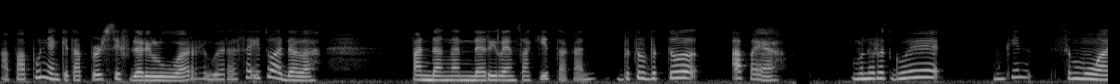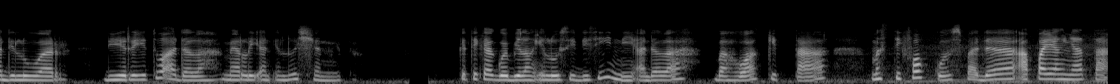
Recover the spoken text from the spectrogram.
Apa pun yang kita perceive dari luar, gue rasa itu adalah pandangan dari lensa kita kan. Betul-betul apa ya? Menurut gue mungkin semua di luar diri itu adalah merely an illusion gitu. Ketika gue bilang ilusi di sini adalah bahwa kita mesti fokus pada apa yang nyata.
